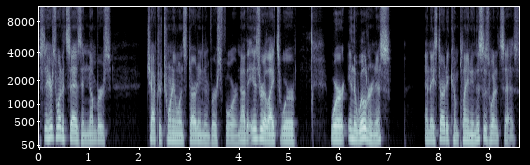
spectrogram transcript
So here's what it says in Numbers chapter 21, starting in verse 4. Now, the Israelites were were in the wilderness and they started complaining. This is what it says,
